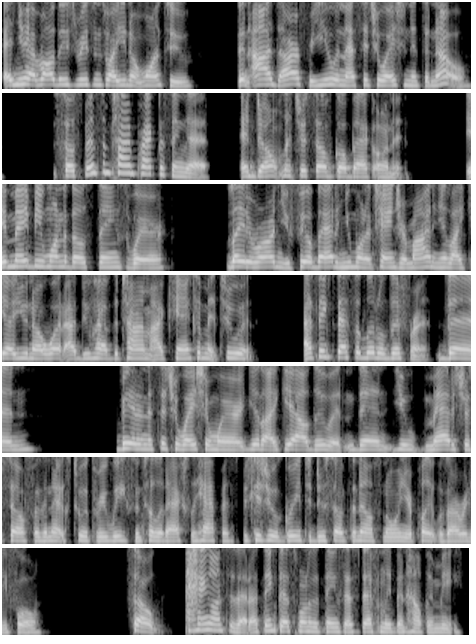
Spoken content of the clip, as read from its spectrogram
and you have all these reasons why you don't want to, then odds are for you in that situation, it's a no. So spend some time practicing that and don't let yourself go back on it. It may be one of those things where later on you feel bad and you want to change your mind and you're like, yeah, you know what? I do have the time. I can commit to it. I think that's a little different than being in a situation where you're like, yeah, I'll do it. And then you mad at yourself for the next two or three weeks until it actually happens because you agreed to do something else knowing your plate was already full. So hang on to that. I think that's one of the things that's definitely been helping me.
